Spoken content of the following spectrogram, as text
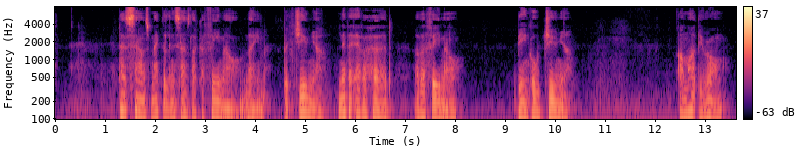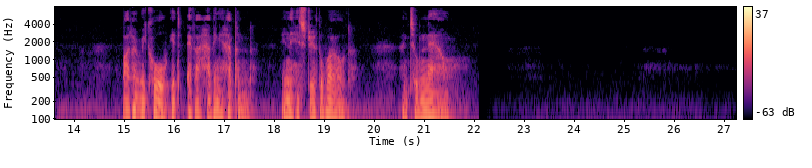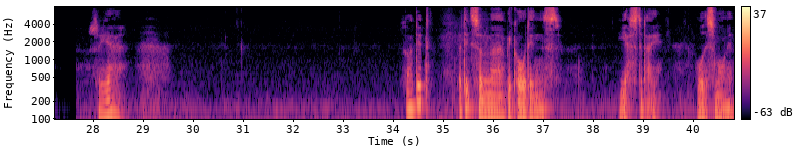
That sounds, Magdalene sounds like a female name, but Junior, never ever heard of a female being called Junior. I might be wrong, but I don't recall it ever having happened in the history of the world until now. So, yeah. So I did, I did some uh, recordings yesterday or this morning,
